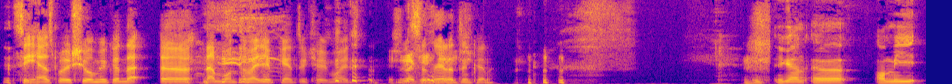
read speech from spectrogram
Színházban is jól működne. Ö, nem mondtam egyébként, úgyhogy majd visszatérhetünk erre. Igen, ö, ami,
